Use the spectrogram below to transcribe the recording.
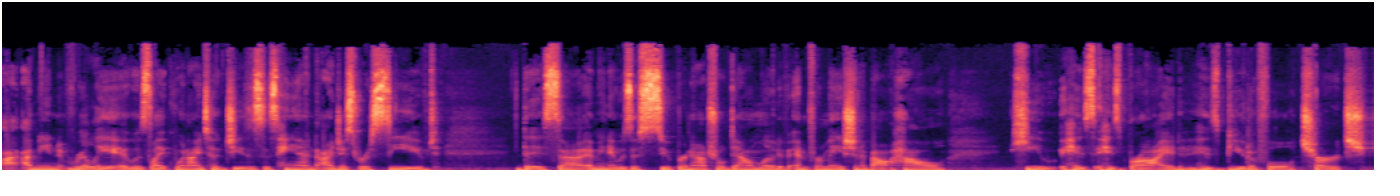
I, mean, really, it was like when I took Jesus's hand, I just received this. Uh, I mean, it was a supernatural download of information about how he, his, his bride, his beautiful church,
